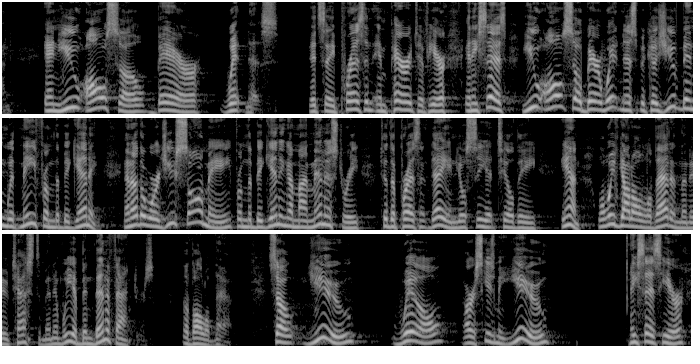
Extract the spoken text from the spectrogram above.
And you also bear witness. It's a present imperative here. And he says, You also bear witness because you've been with me from the beginning. In other words, you saw me from the beginning of my ministry to the present day, and you'll see it till the end. Well, we've got all of that in the New Testament, and we have been benefactors of all of that. So you will, or excuse me, you, he says here,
